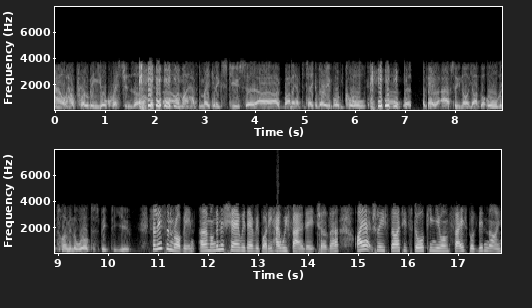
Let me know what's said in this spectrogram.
how how probing your questions are. uh, I might have to make an excuse. Uh, uh, I may have to take a very important call. Uh, but no, absolutely not. I've got all the time in the world to speak to you. So listen, Robin, um, I'm going to share with everybody how we found each other. I actually started stalking you on Facebook, didn't I?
